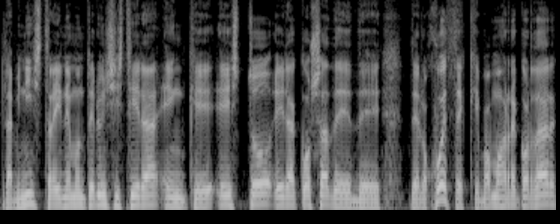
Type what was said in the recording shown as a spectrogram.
la ministra Inés Montero insistiera en que esto era cosa de, los jueces, que vamos a recordar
